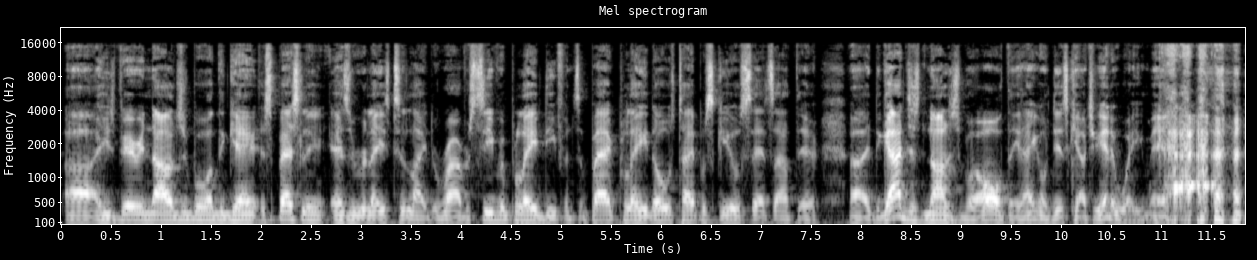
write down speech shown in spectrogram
Uh, he's very knowledgeable of the game, especially as it relates to like the wide receiver play, defensive back play, those type of skill sets out there. Uh, the guy just knowledgeable of all things. I ain't gonna discount you anyway, man.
